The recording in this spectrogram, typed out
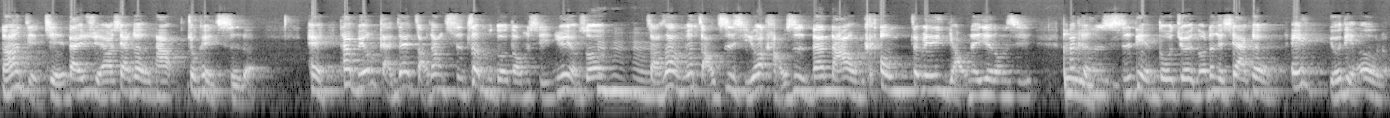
然后姐姐带去学校，下课他就可以吃的。嘿，他不用赶在早上吃这么多东西，因为有时候早上我们早自习又要考试，那哪有空这边咬那些东西？他可能十点多九点多那个下课，哎，有点饿了，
